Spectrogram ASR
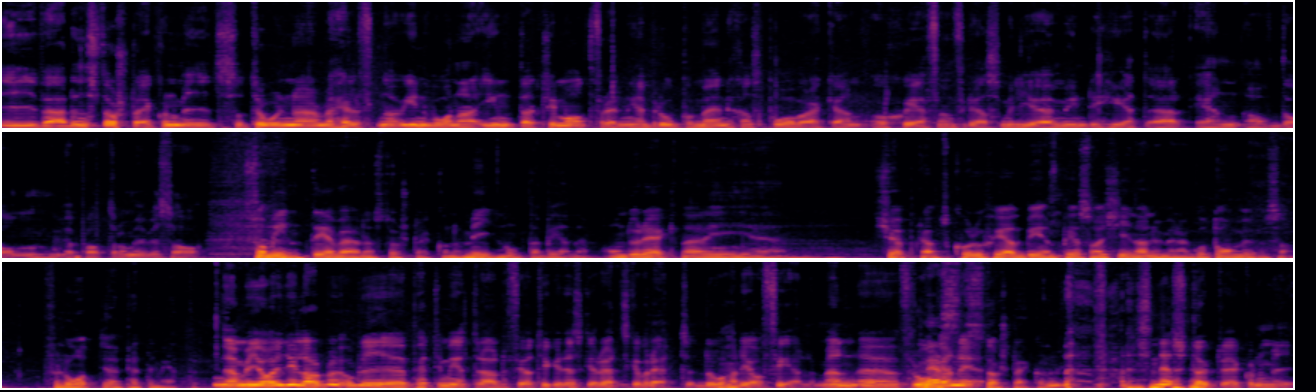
I världens största ekonomi så tror närmare hälften av invånarna inte att klimatförändringar beror på människans påverkan och chefen för deras miljömyndighet är en av dem. Jag pratar om USA. Som inte är världens största ekonomi, nota bene. Om du räknar i eh, köpkraftskorrigerad BNP så har Kina numera gått om USA. Förlåt, jag är petimeter. Nej, men jag gillar att bli eh, petimetrad för jag tycker att rätt ska vara rätt. Då mm. hade jag fel. Men eh, frågan näst är... största ekonomi. näst största ekonomi.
